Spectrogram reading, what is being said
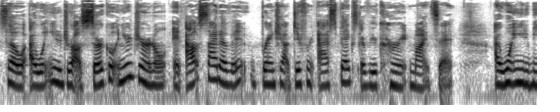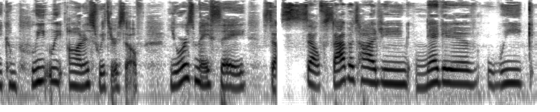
So I want you to draw a circle in your journal and outside of it, branch out different aspects of your current mindset. I want you to be completely honest with yourself. Yours may say self sabotaging, negative, weak,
